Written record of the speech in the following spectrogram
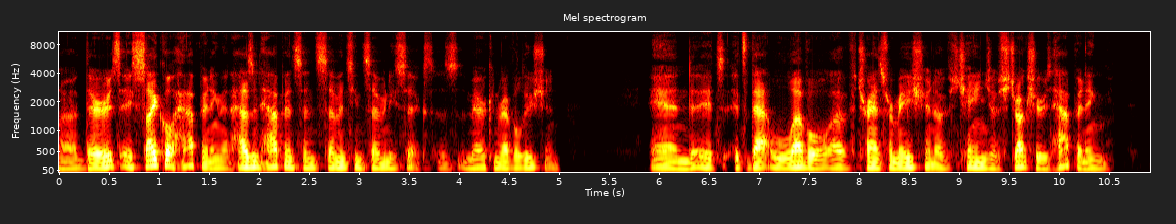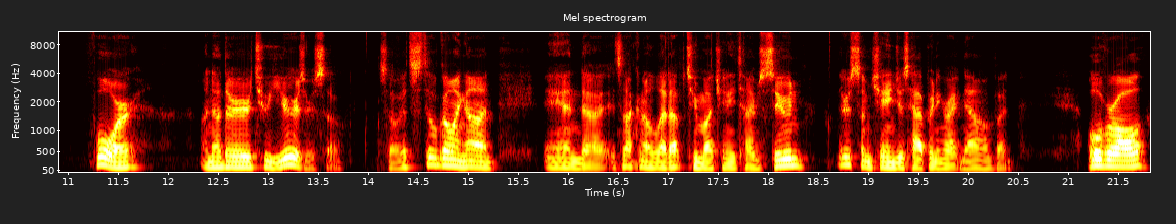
uh, there is a cycle happening that hasn't happened since 1776, as American Revolution, and it's it's that level of transformation of change of structures happening for another two years or so. So it's still going on, and uh, it's not going to let up too much anytime soon. There's some changes happening right now, but overall,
